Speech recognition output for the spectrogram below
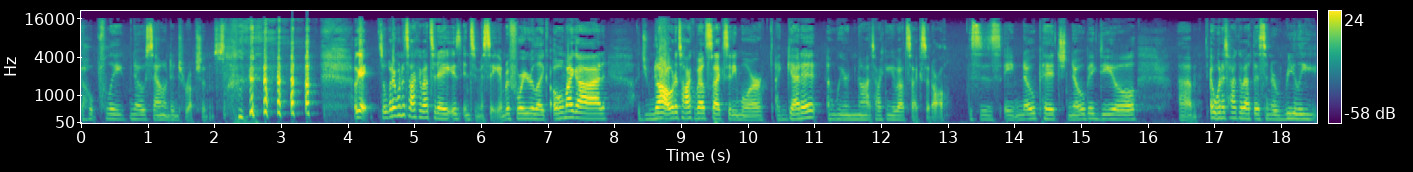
hopefully no sound interruptions. okay, so what I want to talk about today is intimacy. And before you're like, oh my God, I do not want to talk about sex anymore. I get it, and we are not talking about sex at all. This is a no pitch, no big deal. Um, I want to talk about this in a really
